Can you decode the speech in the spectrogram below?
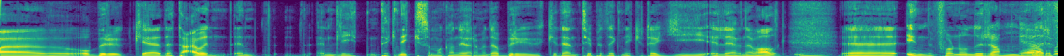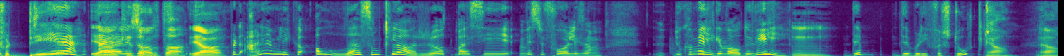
å, bruke Dette er jo en, en, en, liten teknikk som man kan gjøre, men det å bruke den type teknikker til å gi elevene valg mm. eh, innenfor noen rammer, ja, for, for det, det er litt opptatt av. Ja. For det er nemlig ikke alle som klarer å bare si Hvis du får liksom Du kan velge hva du vil. Mm. Det, det, blir for stort. Ja. Ja.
